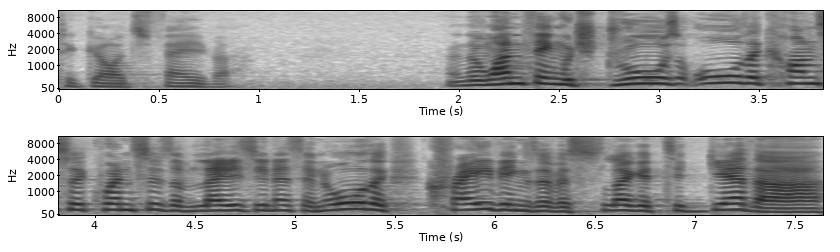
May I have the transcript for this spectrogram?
to God's favor? The one thing which draws all the consequences of laziness and all the cravings of a sluggard together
